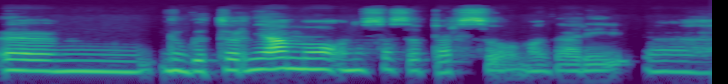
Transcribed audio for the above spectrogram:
Ehm, dunque torniamo non so se ho perso magari, uhm,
